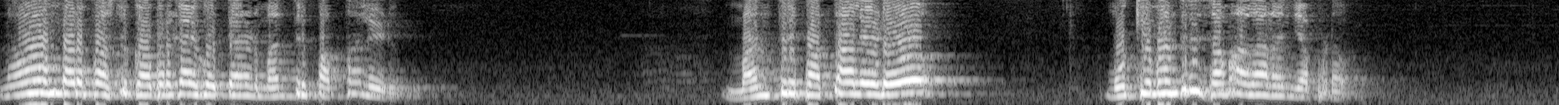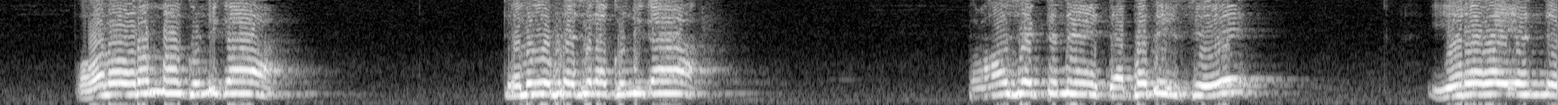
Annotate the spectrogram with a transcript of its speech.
నవంబర్ ఫస్ట్ కొబ్బరికాయ కొట్టాడు మంత్రి పత్తా లేడు. మంత్రి పత్తా లేడు ముఖ్యమంత్రి సమాధానం చెప్పడం. పోలవరం మా గుండిక తెలుగు ప్రజల గుండిక ప్రాజెక్టుని దెబ్బతీసి ఇరవై ఎనిమిది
